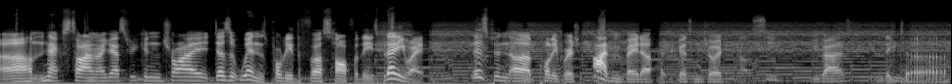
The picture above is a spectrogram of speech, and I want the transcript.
Um, next time, I guess we can try Desert Winds, probably the first half of these. But anyway, this has been uh, Poly Bridge. I've been Vader. Hope you guys enjoyed, and I'll see you guys later.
